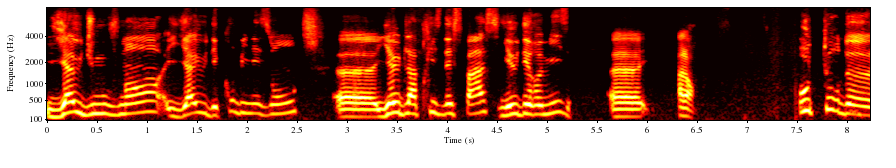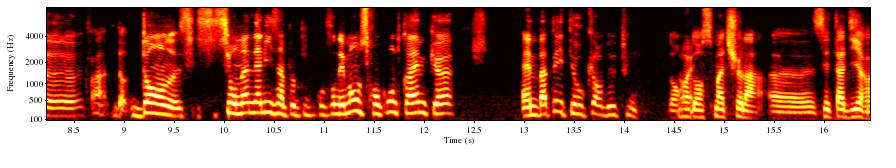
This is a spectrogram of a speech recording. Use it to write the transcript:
il y a eu du mouvement, il y a eu des combinaisons, euh, il y a eu de la prise d'espace, il y a eu des remises. Euh, alors, autour de, si, on analyse un peu plus profondément, on se rend compte quand même que Mbappé était au cœur de tout dans, ce match-là. Euh, c'est-à-dire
